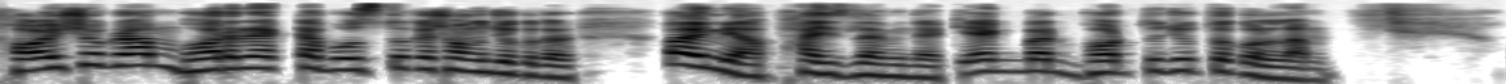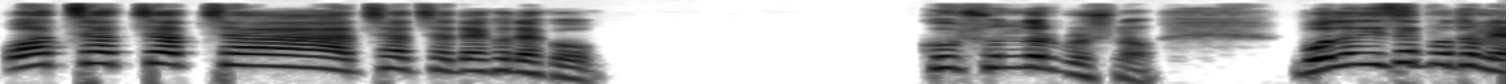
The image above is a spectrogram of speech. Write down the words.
ছয়শো গ্রাম ভরের একটা বস্তুকে সংযোগ করতে হবে। ওই মিয়া ফাইজলামি নাকি? একবার ভর যুক্ত করলাম। ও আচ্ছা আচ্ছা আচ্ছা আচ্ছা আচ্ছা দেখো দেখো। খুব সুন্দর প্রশ্ন। বলে দিছে প্রথমে,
